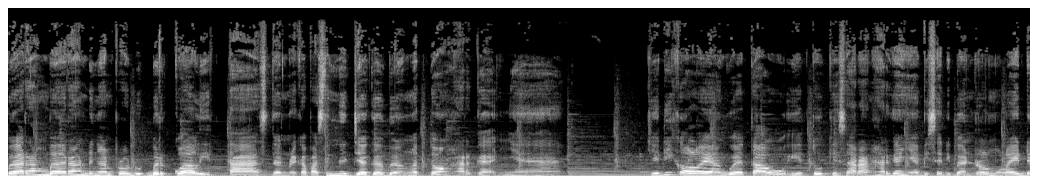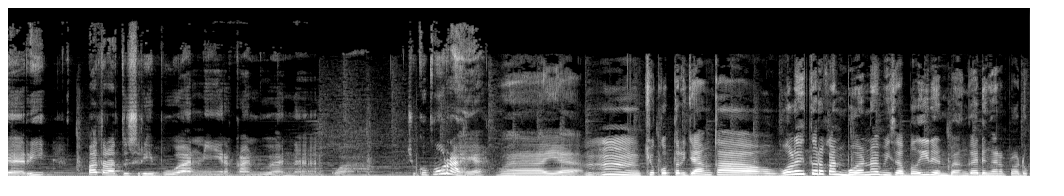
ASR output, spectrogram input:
barang-barang dengan produk berkualitas dan mereka pasti ngejaga banget dong harganya. Jadi kalau yang gue tahu itu kisaran harganya bisa dibanderol mulai dari 400 ribuan nih rekan Buana. Wah, cukup murah ya. Wah ya, mm-mm, cukup terjangkau. Boleh tuh rekan buana bisa beli dan bangga dengan produk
